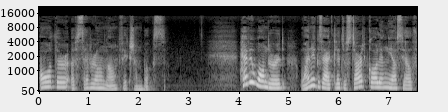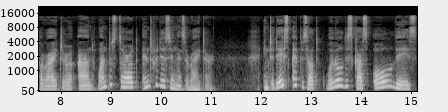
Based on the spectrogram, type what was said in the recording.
author of several non-fiction books. Have you wondered when exactly to start calling yourself a writer and when to start introducing as a writer? In today's episode, we will discuss all these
